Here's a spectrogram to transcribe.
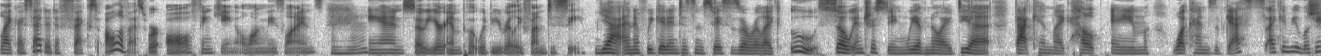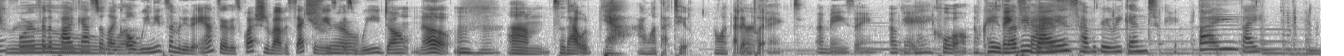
Like I said, it affects all of us. We're all thinking along these lines. Mhm. And so your input would be really fun to see. Yeah, and if we get into some spaces where we're like, "Ooh, so interesting," we have no idea. That can like help aim what kinds of guests I can be looking for for the podcast. Of like, oh, we need somebody to answer this question about vasectomies because we don't know. Mm-hmm. Um, so that would, yeah, I want that too. I want that input. Perfect. Amazing. Okay, Okay. cool. Okay, Thanks, love you guys. Have a great weekend. Okay, bye. Bye.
